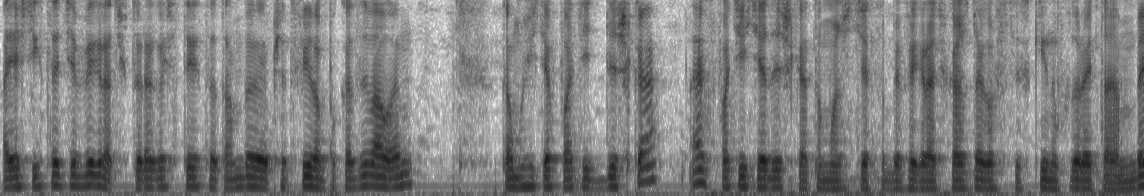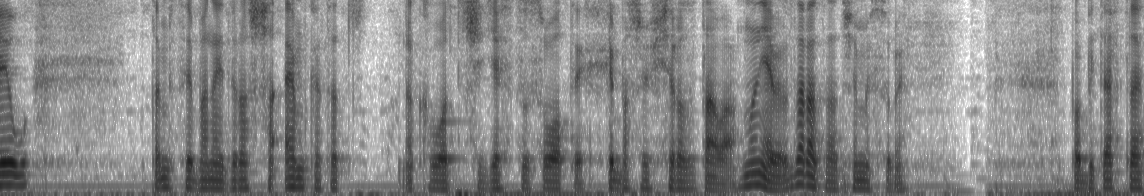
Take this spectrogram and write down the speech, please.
A jeśli chcecie wygrać któregoś z tych, co tam były, przed chwilą pokazywałem, to musicie wpłacić dyszkę. A jak wpłacicie dyszkę, to możecie sobie wygrać każdego z tych skinów, który tam był. Tam jest chyba najdroższa MK za około 30 zł, chyba że już się rozdała. No nie wiem, zaraz zobaczymy w sumie. Po bitewce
